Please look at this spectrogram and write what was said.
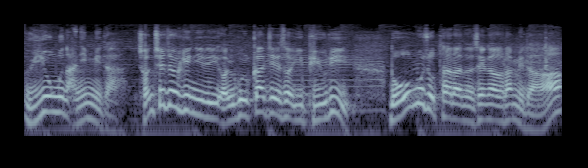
위용은 아닙니다. 전체적인 이 얼굴까지 해서 이 비율이 너무 좋다라는 생각을 합니다.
